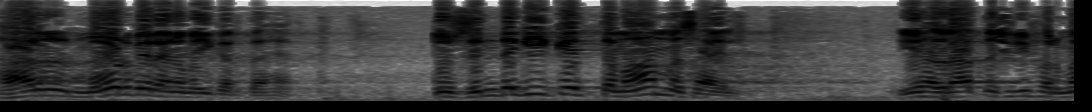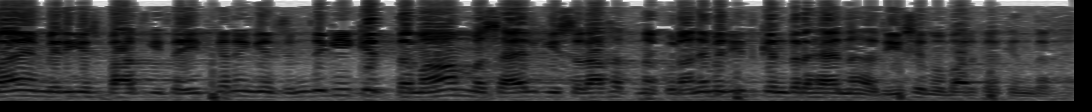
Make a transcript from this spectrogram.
ہر موڑ پہ رہنمائی کرتا ہے۔ تو زندگی کے تمام مسائل یہ حضرات تشریف فرمائے میری اس بات کی تعید کریں گے زندگی کے تمام مسائل کی صلاحت نہ قرآن مجید کے اندر ہے، نہ حدیث مبارکہ کے اندر ہے۔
